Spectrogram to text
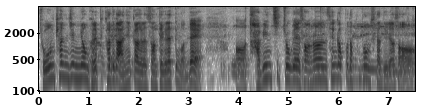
좋은 편집용 그래픽 카드가 아닐까 그래서 선택을 했던 건데 어, DaVinci 쪽에서는 생각보다 퍼포먼스가 느려서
